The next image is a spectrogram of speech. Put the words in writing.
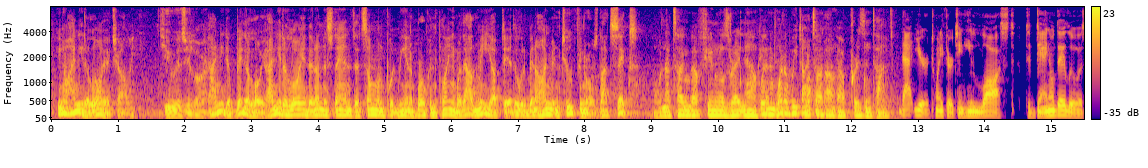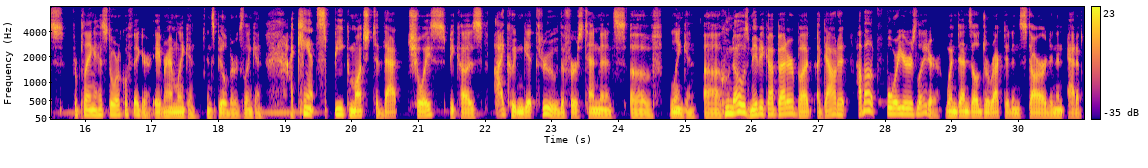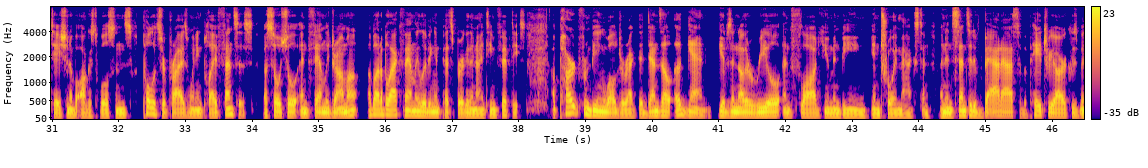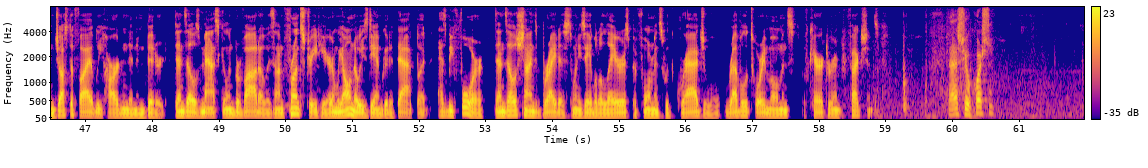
You know, I need a lawyer, Charlie. You as your lawyer. I need a bigger lawyer. I need a lawyer that understands that someone put me in a broken plane. Without me up there, there would have been 102 funerals, not six. Well, we're not talking about funerals right now, Well, then what are we We're talking talking about? about prison time. That year, 2013, he lost to Daniel Day Lewis for playing a historical figure, Abraham Lincoln, in Spielberg's Lincoln. I can't speak much to that choice because I couldn't get through the first 10 minutes of Lincoln. Uh, who knows? Maybe it got better, but I doubt it. How about four years later when Denzel directed and starred in an adaptation of August Wilson's Pulitzer Prize winning play Fences, a social and family drama about a black family living in Pittsburgh in the 1950s? Apart from being well directed, Denzel again gives another real and flawed human being in Troy Maxson, an insensitive badass of a patriarch who's been justifiably hardened and embittered. Denzel's masculine bravado is on Front Street here, and we all know he's damn good at that. But as before, Denzel shines brightest when he's able to layer his performance with gradual, revelatory moments of character imperfections. Can I ask you a question?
